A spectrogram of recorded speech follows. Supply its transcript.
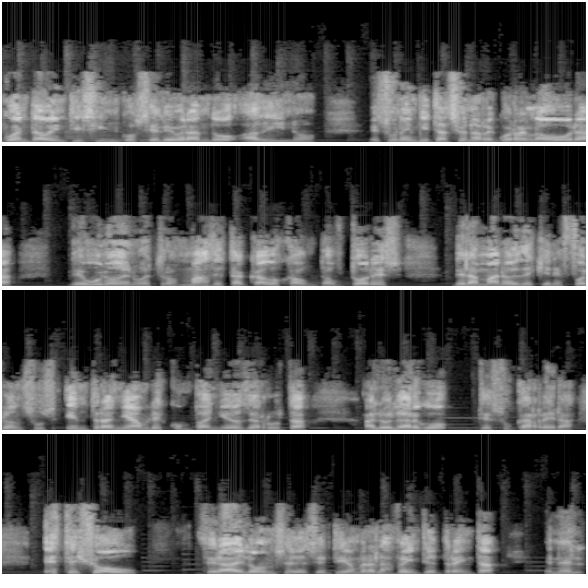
5025, celebrando a Dino. Es una invitación a recorrer la obra de uno de nuestros más destacados cantautores, de la mano de quienes fueron sus entrañables compañeros de ruta a lo largo de su carrera. Este show será el 11 de septiembre a las 20.30 en el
